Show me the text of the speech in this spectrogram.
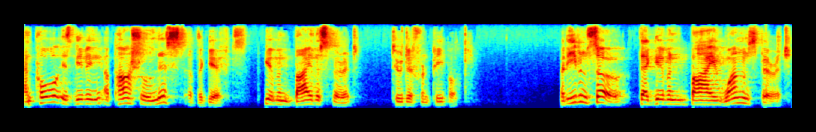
And Paul is giving a partial list of the gifts given by the Spirit to different people. But even so, they're given by one Spirit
